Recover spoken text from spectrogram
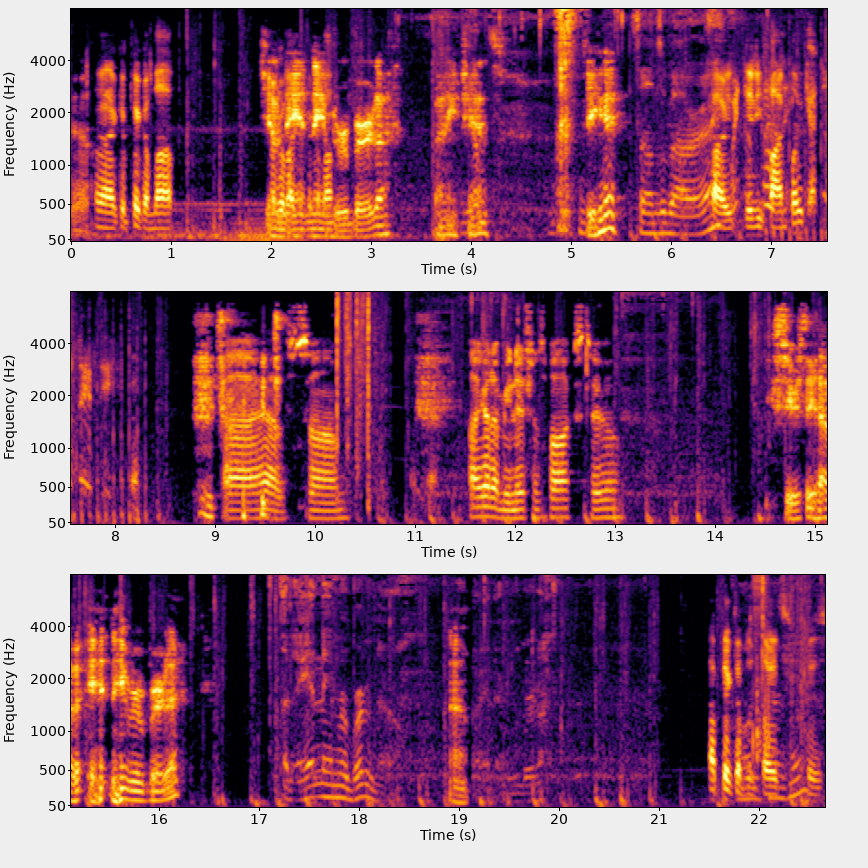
yeah. I, mean, I can pick them up. Do you have a man named Roberta, by any yep. chance? Do you? Sounds about right. Oh, did you find closing. plates? Get to safety. I have some. I got a munitions box too. You seriously have an aunt named Roberta? An aunt named Roberta now. Oh. Aunt Roberta. I picked up the One plates time because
